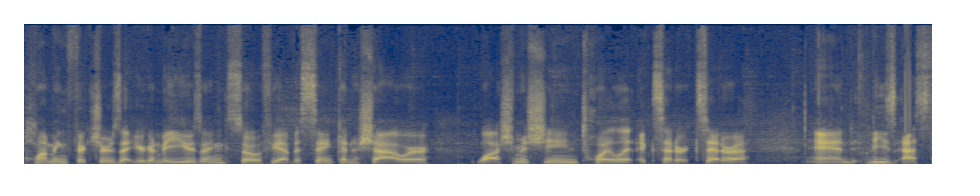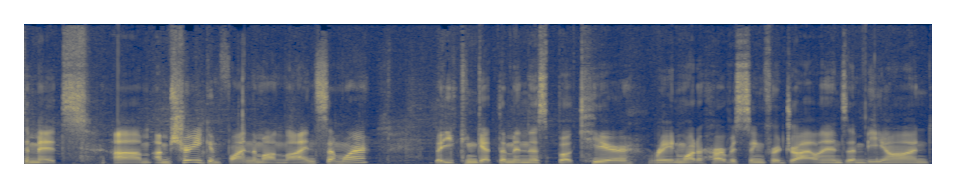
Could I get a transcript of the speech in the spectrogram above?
plumbing fixtures that you're going to be using. So if you have a sink and a shower, washing machine, toilet, etc., etc. And these estimates, um, I'm sure you can find them online somewhere, but you can get them in this book here, Rainwater Harvesting for Drylands and Beyond.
